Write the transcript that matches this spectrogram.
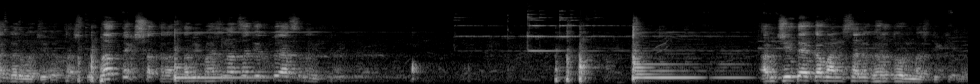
यात्रेनं गर्व जिरत असतो. प्रत्येक क्षेत्रात आम्ही भजनाचा जिरतोय असं नाही. आमची इथे एका माणसानं घर दोन मजली केलं.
